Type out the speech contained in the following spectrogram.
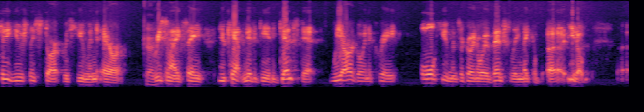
to usually start with human error. Okay. The reason I say you can't mitigate against it, we are going to create, all humans are going to eventually make a, uh, you know, uh,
